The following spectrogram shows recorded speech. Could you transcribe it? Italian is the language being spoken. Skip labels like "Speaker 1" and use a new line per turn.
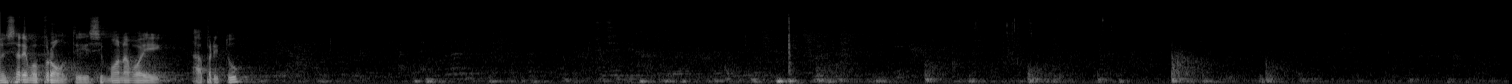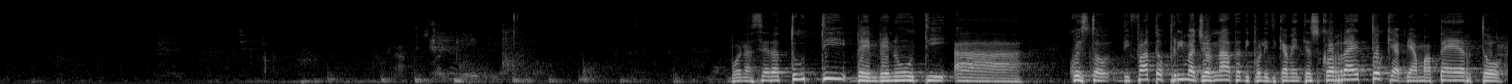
noi saremo pronti. Simona, vuoi apri tu?
Buonasera a tutti, benvenuti a questo di fatto prima giornata di Politicamente Scorretto che abbiamo aperto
